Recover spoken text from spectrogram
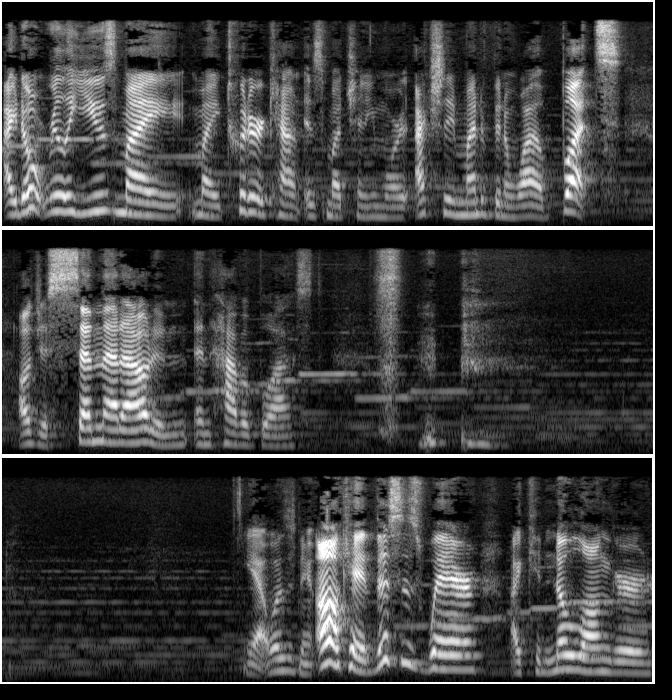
I don't really use my my Twitter account as much anymore. Actually, it might have been a while, but I'll just send that out and, and have a blast. yeah, what's his name? Oh, okay, this is where I can no longer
